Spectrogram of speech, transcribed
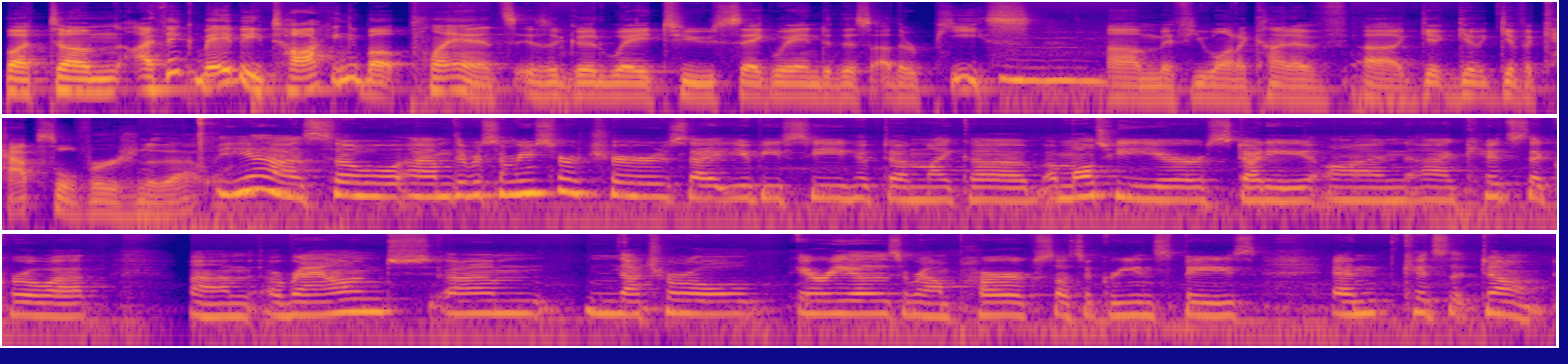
But um, I think maybe talking about plants is a good way to segue into this other piece. Um, if you want to kind of uh, give, give give a capsule version of that. One. Yeah, so um, there were some researchers at UBC who've done like a, a multi-year study on uh, kids that grow up um, around um, natural areas, around parks, lots of green space, and kids that don't.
